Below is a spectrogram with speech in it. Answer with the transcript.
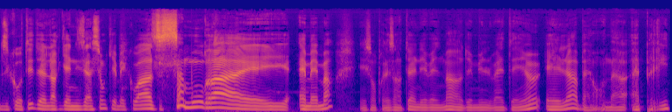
du côté de l'organisation québécoise Samouraï MMA. Ils ont présenté un événement en 2021 et là, ben, on a appris,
